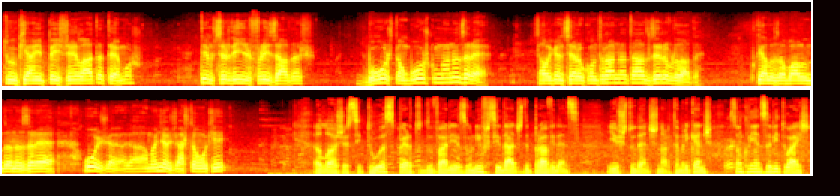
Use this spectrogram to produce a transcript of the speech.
tudo que há em peixe em lata, temos. Temos sardinhas frisadas, boas, tão boas como na Nazaré. Se alguém disser o contrário, não está a dizer a verdade. Porque elas abalam da Nazaré hoje, amanhã já estão aqui. A loja situa-se perto de várias universidades de Providence e os estudantes norte-americanos são clientes habituais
